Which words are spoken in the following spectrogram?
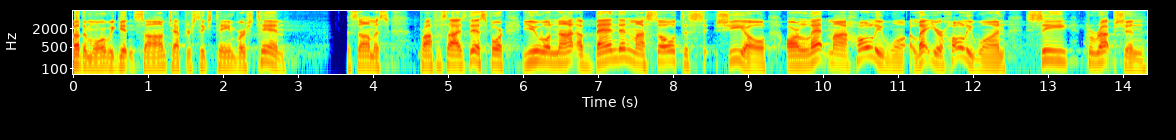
Furthermore, we get in Psalm chapter 16, verse 10. The psalmist prophesies this For you will not abandon my soul to Sheol, or let my holy one, let your holy one see corruption.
